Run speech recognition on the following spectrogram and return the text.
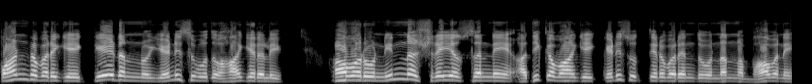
ಪಾಂಡವರಿಗೆ ಕೇಡನ್ನು ಎಣಿಸುವುದು ಹಾಗಿರಲಿ. ಅವರು ನಿನ್ನ ಶ್ರೇಯಸ್ಸನ್ನೇ ಅಧಿಕವಾಗಿ ಕೆಡಿಸುತ್ತಿರುವರೆಂದು ನನ್ನ ಭಾವನೆ.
